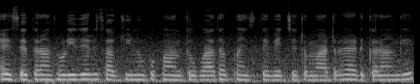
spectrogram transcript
ਇਸੇ ਤਰ੍ਹਾਂ ਥੋੜੀ ਦੇਰ ਸਬਜ਼ੀ ਨੂੰ ਪਕਾਉਣ ਤੋਂ ਬਾਅਦ ਆਪਾਂ ਇਸ ਦੇ ਵਿੱਚ ਟਮਾਟਰ ਐਡ ਕਰਾਂਗੇ।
